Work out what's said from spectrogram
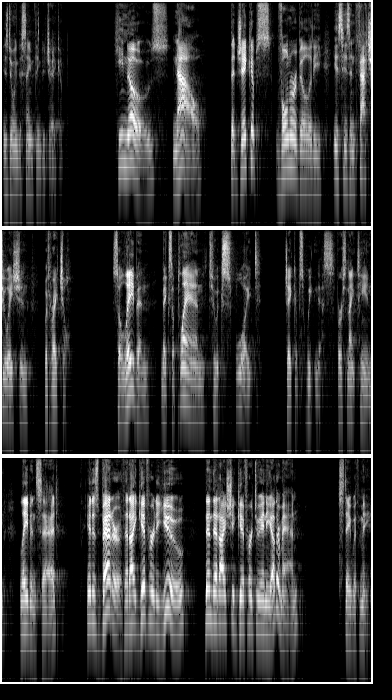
is doing the same thing to Jacob. He knows now that Jacob's vulnerability is his infatuation with Rachel. So Laban makes a plan to exploit Jacob's weakness. Verse 19 Laban said, It is better that I give her to you than that I should give her to any other man. Stay with me.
